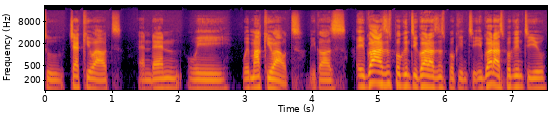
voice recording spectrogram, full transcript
to check you out, and then we we mark you out because if God hasn't spoken to you, God hasn't spoken to you. If God has spoken to you,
